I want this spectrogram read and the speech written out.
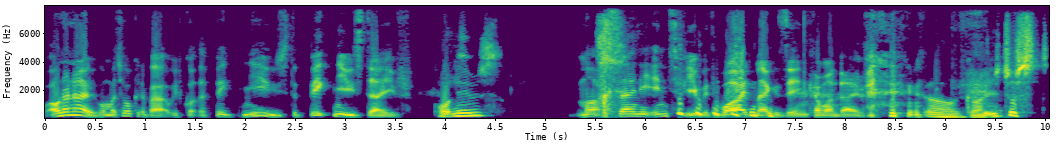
Oh no no! What am I talking about? We've got the big news. The big news, Dave. What news? Mark Cerny interview with Wired magazine. Come on, Dave. Oh god, it was just.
